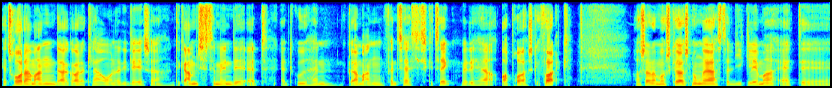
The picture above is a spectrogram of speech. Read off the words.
jeg tror, der er mange, der er godt er klar over, når de læser det gamle testamente, at, at Gud han gør mange fantastiske ting med det her oprørske folk. Og så er der måske også nogle af os, der lige glemmer, at, øh,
